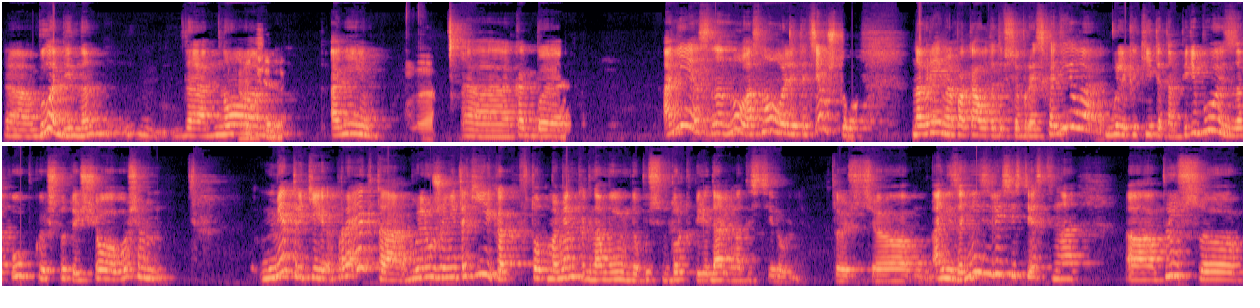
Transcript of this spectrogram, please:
Э, было обидно, да, но Короче, они да. Э, как бы они ну, основывали это тем, что на время, пока вот это все происходило, были какие-то там перебои с закупкой, что-то еще. В общем, метрики проекта были уже не такие, как в тот момент, когда мы им, допустим, только передали на тестирование. То есть э, они занизились, естественно. Э, плюс Э,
